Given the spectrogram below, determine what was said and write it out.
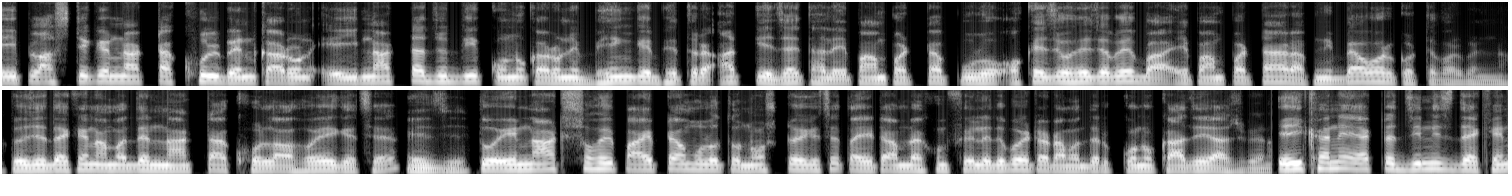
এই প্লাস্টিকের নাটটা খুলবেন। কারণ এই নাটটা যদি কোনো কারণে ভেঙে ভেতরে আটকে যায়, তাহলে পাম্পারটা পুরো অকেজ হয়ে যাবে। বা এই পাম্পারটা আর আপনি ব্যবহার করতে পারবেন না। তো এই যে দেখেন আমাদের নাটটা খোলা হয়ে গেছে। এই যে। তো এই নাট সহ পাইপটা মূলত নষ্ট হয়ে গেছে তাই এটা আমরা এখন ফেলে দেবো এটা আমাদের কোনো কাজে আসবে না। এইখানে একটা জিনিস দেখেন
